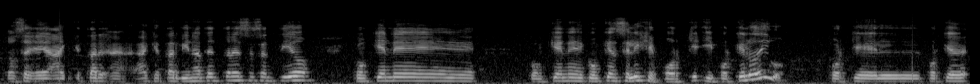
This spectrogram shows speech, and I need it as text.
Entonces eh, hay que estar eh, hay que estar bien atento en ese sentido con quién con quién con quién se elige, ¿por qué y por qué lo digo? Porque el porque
